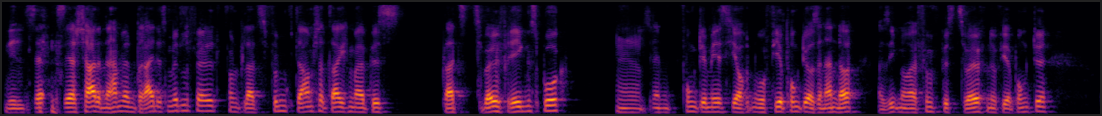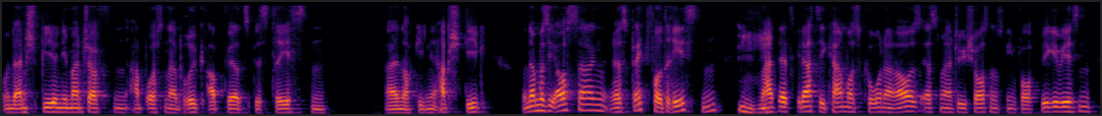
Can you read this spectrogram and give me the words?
wild. Sehr, sehr, schade. Dann haben wir ein breites Mittelfeld von Platz 5 Darmstadt, sage ich mal, bis Platz 12 Regensburg. Ja. sind punktemäßig auch nur vier Punkte auseinander. Da sieht man mal 5 bis 12 nur vier Punkte. Und dann spielen die Mannschaften ab Osnabrück abwärts bis Dresden also noch gegen den Abstieg. Und da muss ich auch sagen, Respekt vor Dresden. Mhm. Man hat jetzt gedacht, sie kamen aus Corona raus. Erstmal natürlich chancenlos gegen VfB gewesen,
